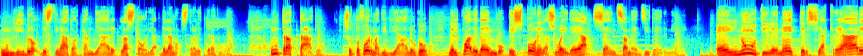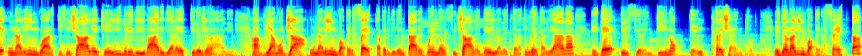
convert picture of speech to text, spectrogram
un libro destinato a cambiare la storia della nostra letteratura. Un trattato sotto forma di dialogo nel quale Bembo espone la sua idea senza mezzi termini. È inutile mettersi a creare una lingua artificiale che ibridi i vari dialetti regionali. Abbiamo già una lingua perfetta per diventare quella ufficiale della letteratura italiana ed è il fiorentino del Trecento. Ed è una lingua perfetta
